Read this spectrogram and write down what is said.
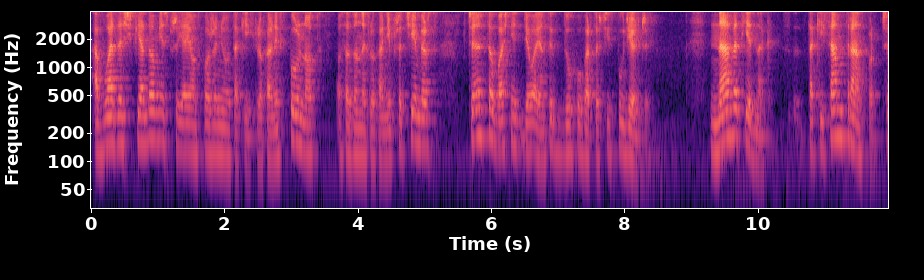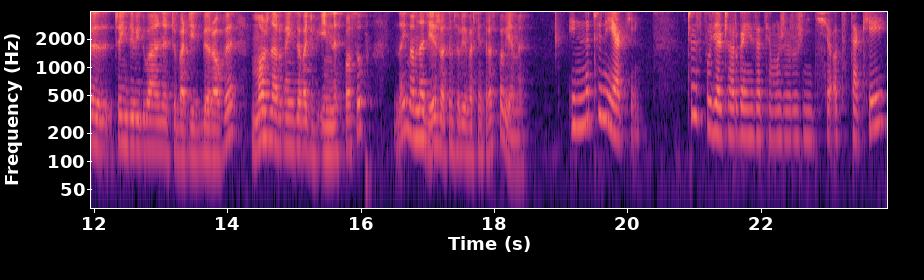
a władze świadomie sprzyjają tworzeniu takich lokalnych wspólnot, osadzonych lokalnie przedsiębiorstw, często właśnie działających w duchu wartości spółdzielczych. Nawet jednak taki sam transport, czy, czy indywidualny, czy bardziej zbiorowy, można organizować w inny sposób. No i mam nadzieję, że o tym sobie właśnie teraz powiemy. Inny, czyli jaki? Czym spółdzielcza organizacja może różnić się od takiej,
